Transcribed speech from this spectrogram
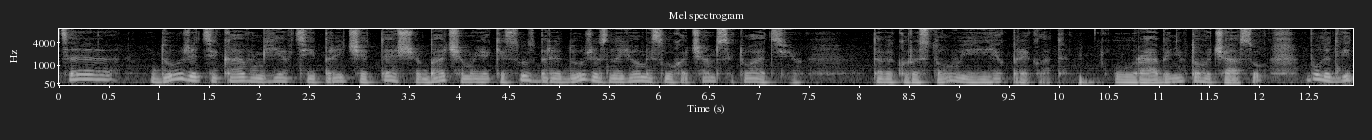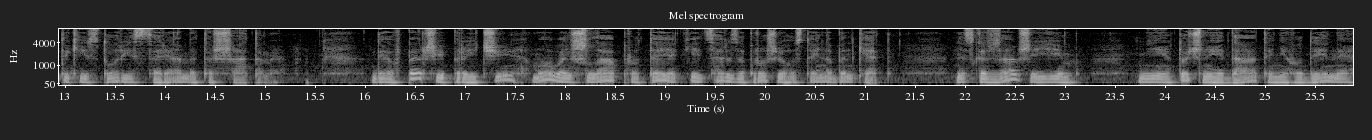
Це дуже цікавим є в цій притчі те, що бачимо, як Ісус бере дуже знайомий слухачам ситуацію та використовує її як приклад. У рабинів того часу були дві такі історії з царями та шатами, де в першій притчі мова йшла про те, який цар запрошує гостей на бенкет, не сказавши їм ні точної дати, ні години,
